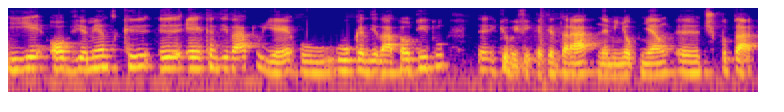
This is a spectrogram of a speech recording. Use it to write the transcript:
e é, obviamente, que é candidato e é o, o candidato ao título que o Benfica tentará, na minha opinião, disputar.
